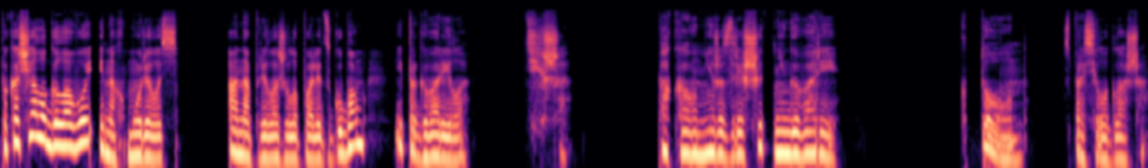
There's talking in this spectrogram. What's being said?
покачала головой и нахмурилась. Она приложила палец к губам и проговорила. «Тише. Пока он не разрешит, не говори». «Кто он?» — спросила Глаша.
